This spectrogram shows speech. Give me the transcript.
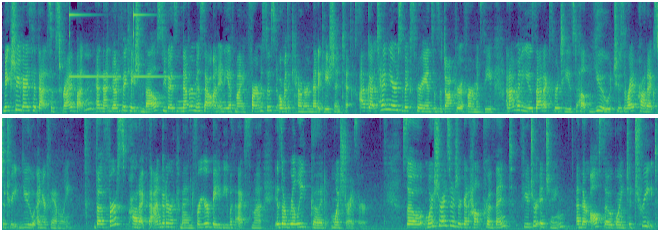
Make sure you guys hit that subscribe button and that notification bell so you guys never miss out on any of my pharmacist over-the-counter medication tips. I've got 10 years of experience as a doctor of pharmacy and I'm going to use that expertise to help you choose the right products to treat you and your family. The first product that I'm going to recommend for your baby with eczema is a really good moisturizer. So moisturizers are going to help prevent future itching and they're also going to treat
